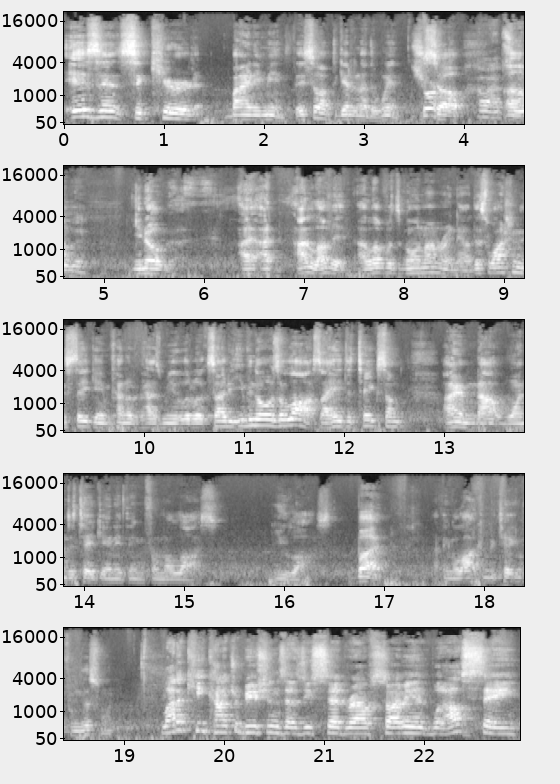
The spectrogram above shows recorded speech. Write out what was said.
isn't secured by any means. They still have to get another win. Sure. So, Oh, absolutely. Um, you know, I, I I love it. I love what's going on right now. This Washington State game kind of has me a little excited, even though it was a loss. I hate to take some. I am not one to take anything from a loss. You lost, but I think a lot can be taken from this one. A lot of key contributions, as you said, Ralph. So, I mean, what I'll say,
